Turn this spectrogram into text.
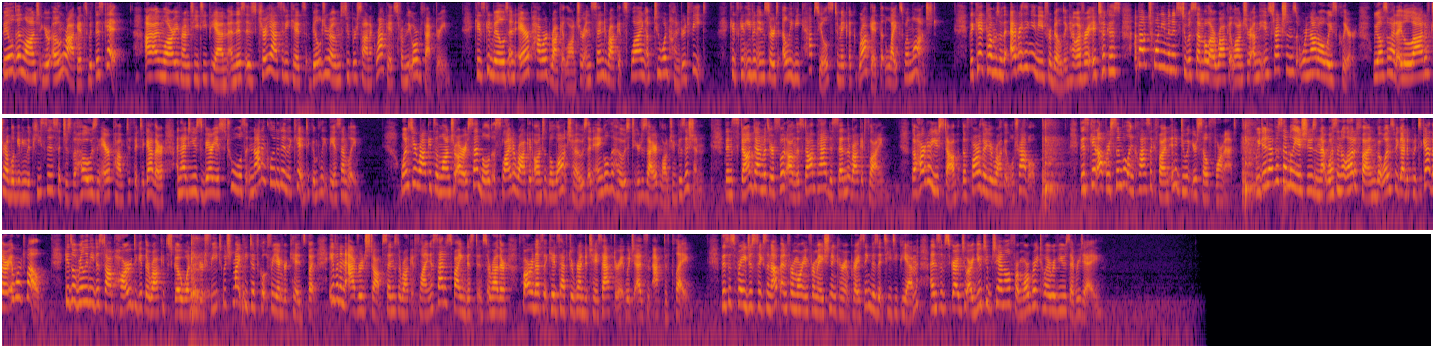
Build and launch your own rockets with this kit. Hi, I'm Laurie from TTPM, and this is Curiosity Kit's Build Your Own Supersonic Rockets from the Orb Factory. Kids can build an air-powered rocket launcher and send rockets flying up to 100 feet. Kids can even insert LED capsules to make a rocket that lights when launched. The kit comes with everything you need for building, however, it took us about 20 minutes to assemble our rocket launcher and the instructions were not always clear. We also had a lot of trouble getting the pieces such as the hose and air pump to fit together and had to use various tools not included in the kit to complete the assembly. Once your rockets and launcher are assembled, slide a rocket onto the launch hose and angle the hose to your desired launching position. Then stomp down with your foot on the stomp pad to send the rocket flying. The harder you stomp, the farther your rocket will travel. This kit offers simple and classic fun in a do-it-yourself format. We did have assembly issues and that wasn't a lot of fun, but once we got it put together, it worked well. Kids will really need to stomp hard to get their rockets to go 100 feet, which might be difficult for younger kids, but even an average stomp sends the rocket flying a satisfying distance, or rather, far enough that kids have to run to chase after it, which adds some active play. This is for ages 6 and up, and for more information and current pricing, visit TTPM and subscribe to our YouTube channel for more great toy reviews every day.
